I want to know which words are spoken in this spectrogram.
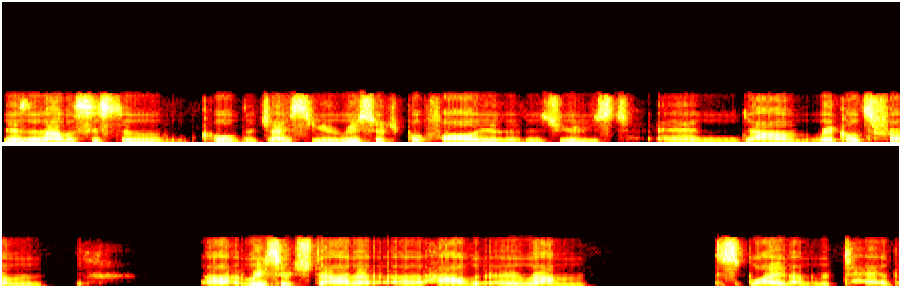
There's another system called the JCU Research Portfolio that is used, and um, records from uh, research data are, are um, displayed under a tab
